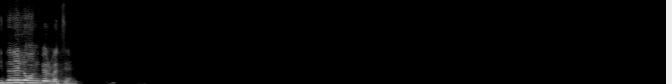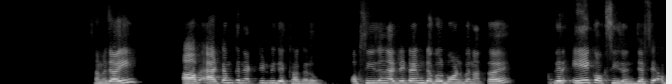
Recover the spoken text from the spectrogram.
कितने लोन पेयर बचे? समझ आई? आप एटम कनेक्टेड भी देखा करो। Oxygen at a time double bond बनाता है। अगर एक ऑक्सीजन जैसे अब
